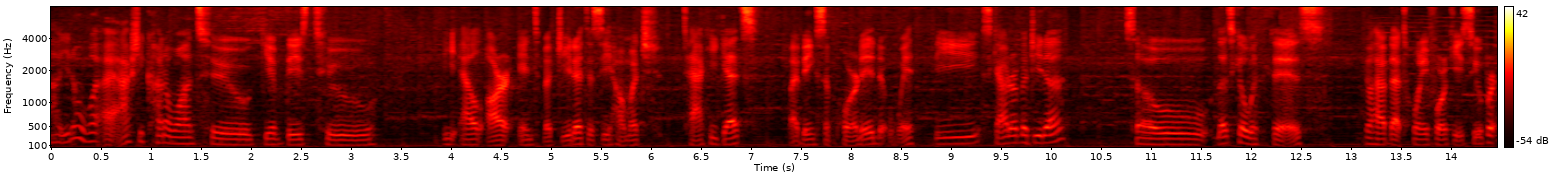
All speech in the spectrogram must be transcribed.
Uh, you know what? I actually kind of want to give these to the LR Int Vegeta to see how much attack he gets by being supported with the Scouter Vegeta. So let's go with this. He'll have that 24 Ki super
